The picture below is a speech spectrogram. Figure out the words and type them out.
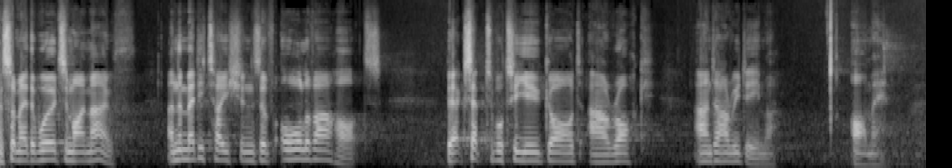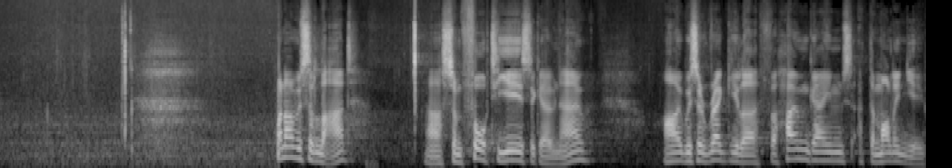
And so may the words of my mouth and the meditations of all of our hearts be acceptable to you, God, our rock and our Redeemer. Amen. When I was a lad, uh, some 40 years ago now, I was a regular for home games at the Molineux.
